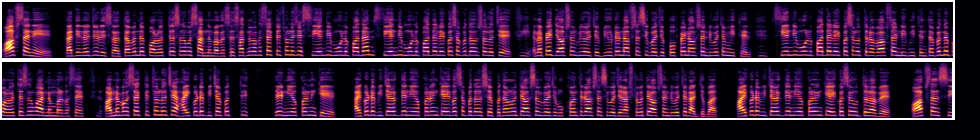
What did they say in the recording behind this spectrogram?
Option A Kazi Nazrul Islam. তারপর পরবর্তী সাত নম্বর কোশ্চেন সাত নম্বর কোশ্চেন একটা চলেছে সিএনজি মূল উপাদান। সিএনজি মূল উপাদান এই কোশ্চেন প্রথম চলেছে এনাপেজ অপশন বি হয়েছে বিউটেন অপশন সি বলেছে পোপেন অপশন ডি হচ্ছে মিথেন সিএনজি মূল উপাদান এই কোশ্চেন উত্তর হবে অপশন ডি মিথেন তারপর পরবর্তী সঙ্গে আট নম্বর কোশ্চেন আট নম্বর কোশ্চেন একটা চলেছে হাইকোর্টের বিচারপতি নিয়োগ করেন কে? হাইকোর্টের বিচারকদের নিয়োগ করেন কে? এই কোশ্চেন প্রথম প্রধানমন্ত্রী অপশন বি হচ্ছে মুখ্যমন্ত্রী অপশন সি বলছে রাষ্ট্রপতি অপশন ডি হচ্ছে রাজ্যপাল। হাইকোর্টের বিচারকদের নিয়োগ করেন কে? এই কোশ্চেন উত্তর হবে অপশন সি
